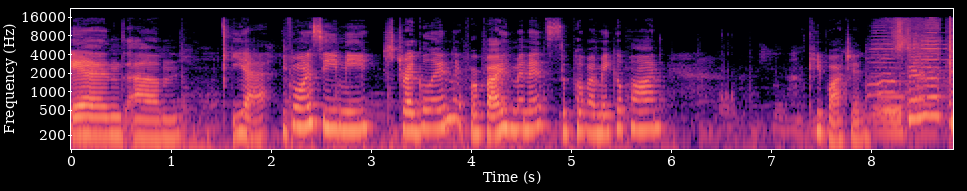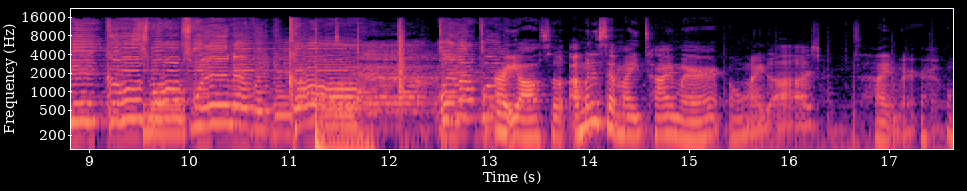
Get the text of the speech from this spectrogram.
And um, yeah, if you want to see me struggling for five minutes to put my makeup on, keep watching. Alright y'all, so I'm gonna set my timer. Oh my gosh. Timer. Oh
